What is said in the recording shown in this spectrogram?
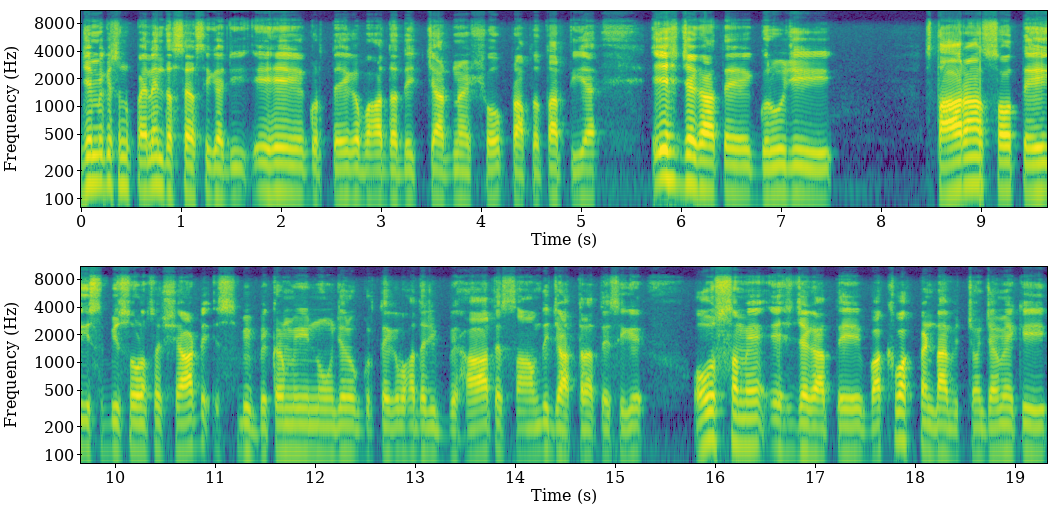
ਜਿਵੇਂ ਕਿ ਤੁਹਾਨੂੰ ਪਹਿਲਾਂ ਹੀ ਦੱਸਿਆ ਸੀਗਾ ਜੀ, ਇਹ ਗੁਰੂ ਤੇਗ ਬਹਾਦਰ ਦੀ ਚਰਨ ਛੋਹ ਪ੍ਰਾਪਤ ਧਰਤੀ ਹੈ। ਇਸ ਜਗ੍ਹਾ ਤੇ ਗੁਰੂ ਜੀ 1723 ਈਸਵੀ 1666 ਈਸਵੀ ਬਿਕਰਮੀ ਨੂੰ ਜਦੋਂ ਗੁਰੂ ਤੇਗ ਬਹਾਦਰ ਜੀ ਬਿਹਾਰ ਤੇ ਸਾਮ ਦੀ ਯਾਤਰਾ ਤੇ ਸੀਗੇ, ਉਸ ਸਮੇਂ ਇਸ ਜਗ੍ਹਾ ਤੇ ਵੱਖ-ਵੱਖ ਪਿੰਡਾਂ ਵਿੱਚੋਂ ਜਿਵੇਂ ਕਿ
